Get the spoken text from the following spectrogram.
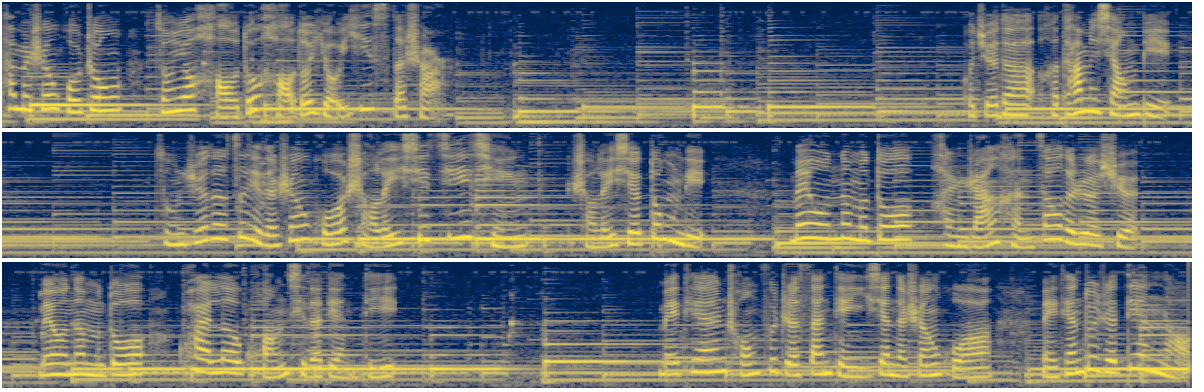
他们生活中总有好多好多有意思的事儿，我觉得和他们相比，总觉得自己的生活少了一些激情，少了一些动力，没有那么多很燃很燥的热血，没有那么多快乐狂喜的点滴。每天重复着三点一线的生活，每天对着电脑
